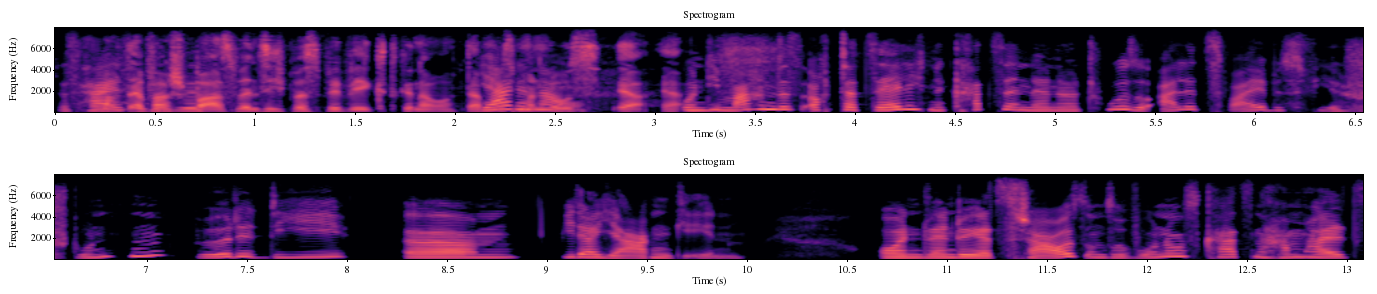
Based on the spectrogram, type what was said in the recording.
Das heißt, Macht einfach dieses, Spaß, wenn sich was bewegt, genau. Da ja, muss man genau. los. Ja, ja. Und die machen das auch tatsächlich, eine Katze in der Natur, so alle zwei bis vier Stunden würde die ähm, wieder jagen gehen. Und wenn du jetzt schaust, unsere Wohnungskatzen haben halt,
